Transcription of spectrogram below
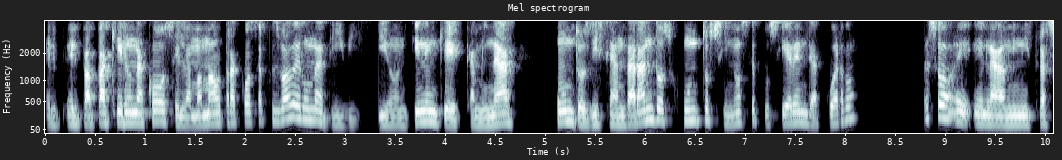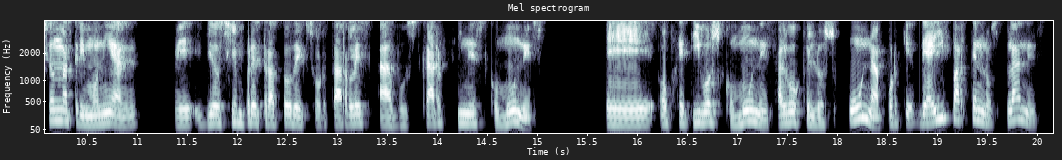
el, el, papá quiere una cosa y la mamá otra cosa, pues va a haber una división. Tienen que caminar juntos. Dice, ¿andarán dos juntos si no se pusieren de acuerdo? Eso eh, en la administración matrimonial, eh, yo siempre trato de exhortarles a buscar fines comunes, eh, objetivos comunes, algo que los una, porque de ahí parten los planes,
